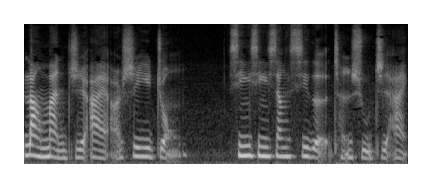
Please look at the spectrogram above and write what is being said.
浪漫之爱，而是一种惺惺相惜的成熟之爱。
